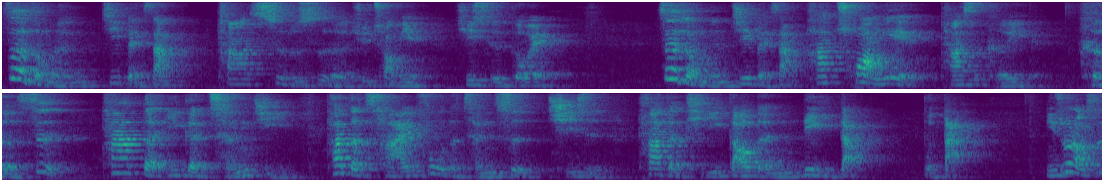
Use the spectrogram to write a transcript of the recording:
这种人基本上他适不适合去创业？其实各位，这种人基本上他创业他是可以的，可是他的一个层级，他的财富的层次，其实他的提高的力道不大。你说老师，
